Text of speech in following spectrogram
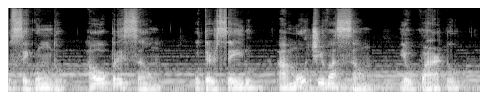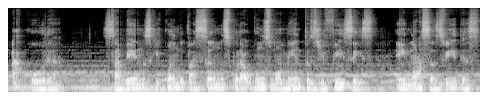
o segundo, a opressão, o terceiro, a motivação e o quarto, a cura. Sabemos que quando passamos por alguns momentos difíceis em nossas vidas,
